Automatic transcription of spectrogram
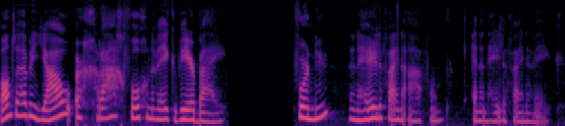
want we hebben jou er graag volgende week weer bij. Voor nu een hele fijne avond en een hele fijne week.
